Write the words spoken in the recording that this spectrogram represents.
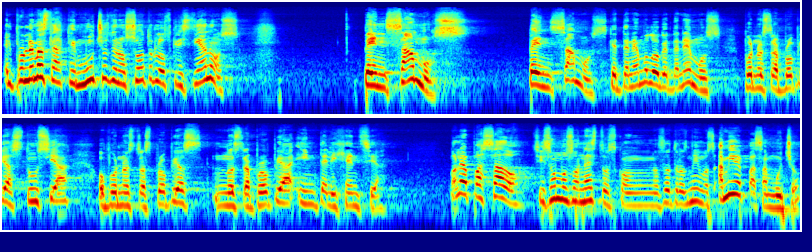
El problema está que muchos de nosotros los cristianos pensamos, pensamos que tenemos lo que tenemos por nuestra propia astucia o por nuestras propias, nuestra propia inteligencia. ¿No le ha pasado, si somos honestos con nosotros mismos? A mí me pasa mucho.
